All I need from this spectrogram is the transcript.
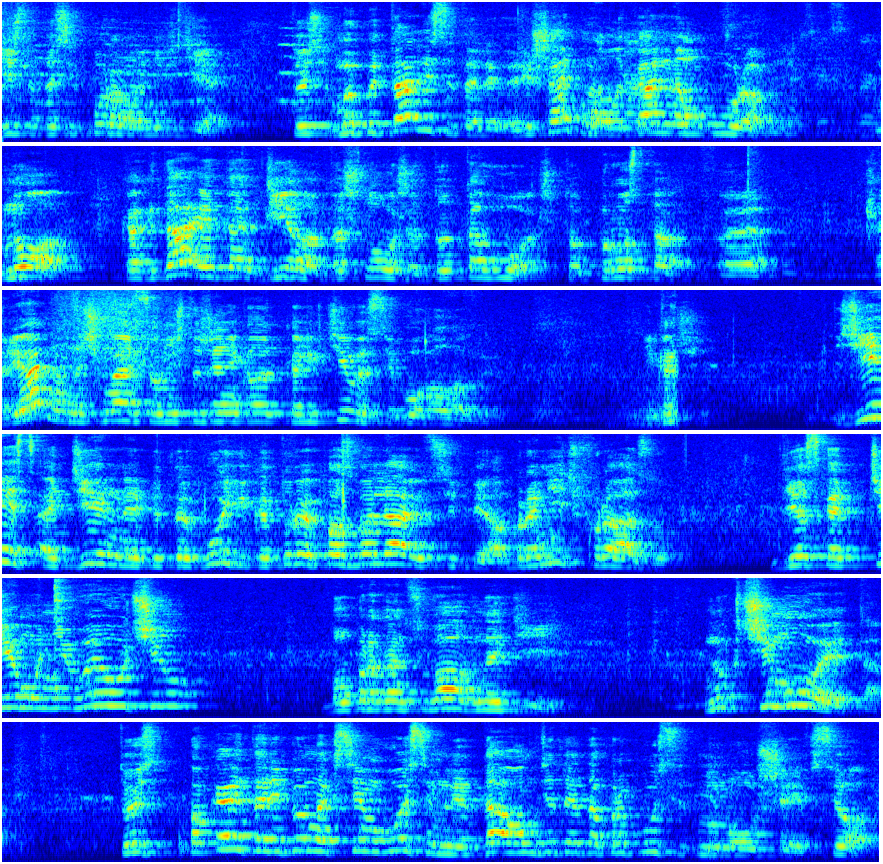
если до сих пор оно нигде. То есть мы пытались это решать на локальном уровне. Но когда это дело дошло уже до того, что просто э, реально начинается уничтожение кол- коллектива с его головы. И как- Есть отдельные педагоги, которые позволяют себе обронить фразу, дескать, тему не выучил, бо протанцевал в надії. Ну к чему это? То есть пока это ребенок 7-8 лет, да, он где-то это пропустит мимо ушей, все.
